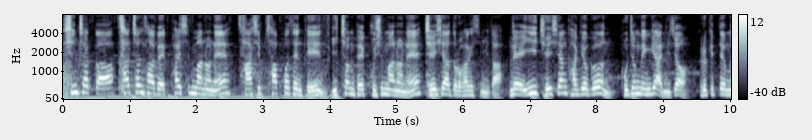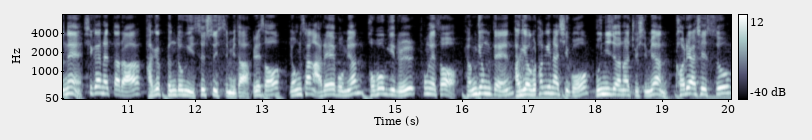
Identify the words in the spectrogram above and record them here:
신차가 4,480만 원에 44%인 2,190만 원에 제시하도록 하겠습니다. 네, 이 제시한 가격은 고정된 게 아니죠. 그렇기 때문에 시간에 따라 가격 변동이 있을 수 있습니다. 그래서 영상 아래에 보면 더보기를 통해서 변경된 가격을 확인하시고 문의 전화 주시면 거래 하실 수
